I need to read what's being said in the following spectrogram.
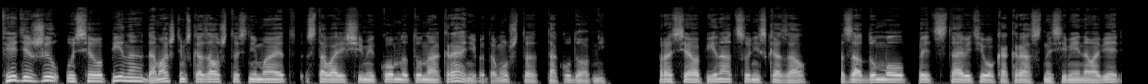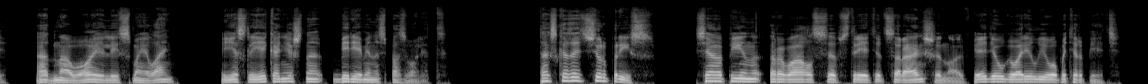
Федя жил у Сеопина, домашним сказал, что снимает с товарищами комнату на окраине, потому что так удобней. Про Сеопина отцу не сказал. Задумал представить его как раз на семейном обеде. Одного или с Мэйлань, если ей, конечно, беременность позволит. Так сказать, сюрприз. Сяопин рвался встретиться раньше, но Федя уговорил его потерпеть.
